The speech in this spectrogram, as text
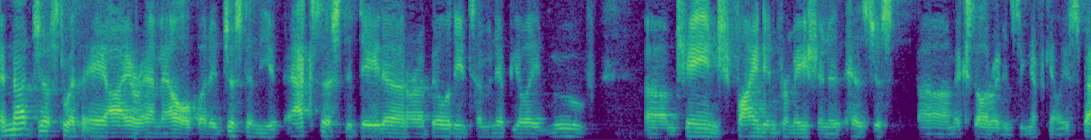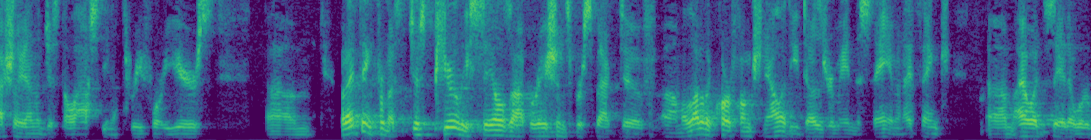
and not just with AI or ML, but it just in the access to data and our ability to manipulate, move, um, change, find information. It has just um, accelerated significantly, especially in just the last you know three four years. Um, but I think from a just purely sales operations perspective, um, a lot of the core functionality does remain the same. And I think um, I would say that we're,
